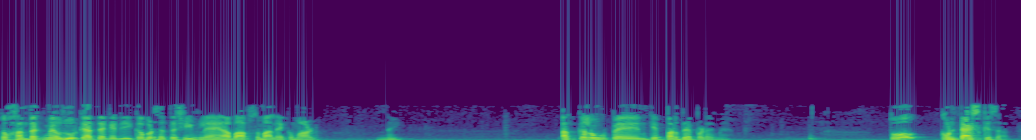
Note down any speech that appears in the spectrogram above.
تو خندق میں حضور کہتے ہیں کہ جی قبر سے تشریف لیں، اب آپ سنبھالیں کمانڈ۔ نہیں۔ عقلوں پہ ان کے پردے پڑے میں تو کانٹیکس کے ساتھ۔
